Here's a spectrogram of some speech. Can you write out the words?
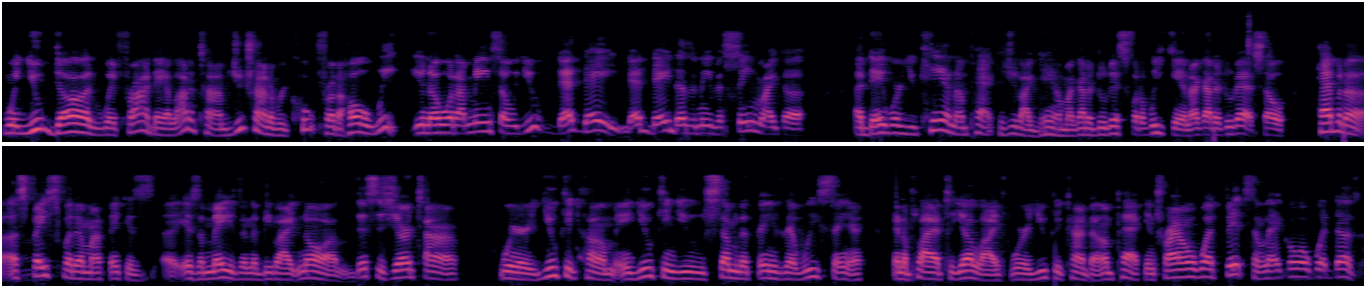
when you done with Friday, a lot of times you trying to recoup for the whole week. You know what I mean? So you that day, that day doesn't even seem like a a day where you can unpack because you're like, damn, I got to do this for the weekend. I got to do that. So having a, a space for them, I think is uh, is amazing to be like, no, this is your time where you can come and you can use some of the things that we saying and apply it to your life where you can kind of unpack and try on what fits and let go of what doesn't.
